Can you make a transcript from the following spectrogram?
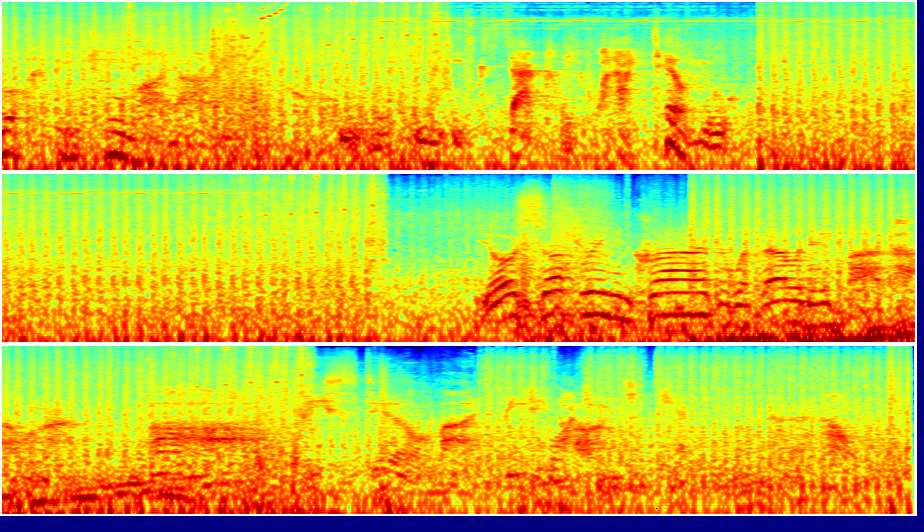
Look into my eyes. You will do exactly what I tell you. Your suffering and cries are what validate my power. Ah, be still, my beating heart. No matter how much you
